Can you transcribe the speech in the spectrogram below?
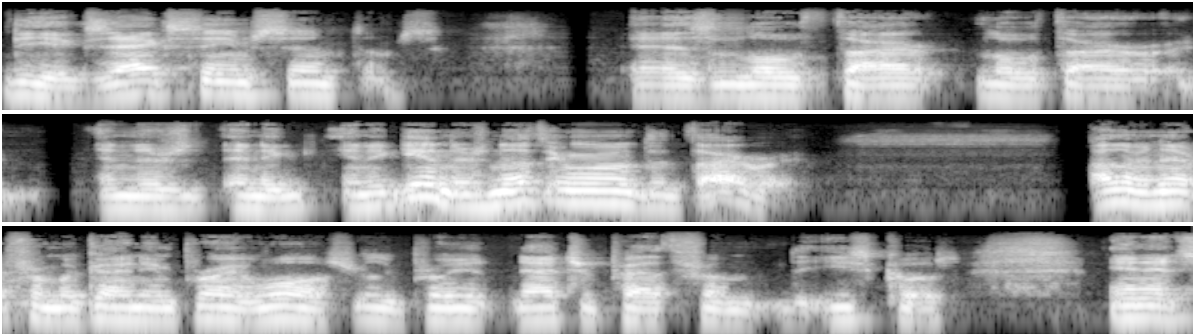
The exact same symptoms as low thyroid, low thyroid. And there's and and again, there's nothing wrong with the thyroid. I learned that from a guy named Bryan Walsh, really brilliant naturopath from the East Coast, and it's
